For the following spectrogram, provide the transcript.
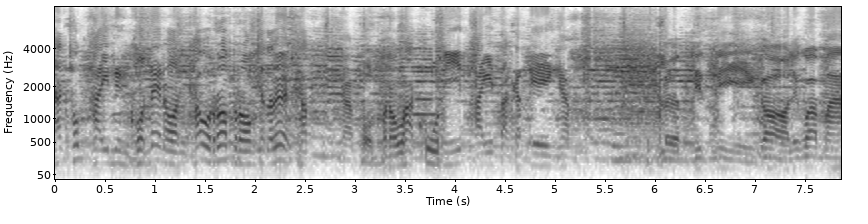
นักชกไทยหนึ่งคนแน่นอนเข้ารอบรองชนะเลิศครับ ครับผม เพราะว่าคู่นี้ไทยตัดกันเองครับ เลิศดิสนี่ก็เรียกว่ามา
